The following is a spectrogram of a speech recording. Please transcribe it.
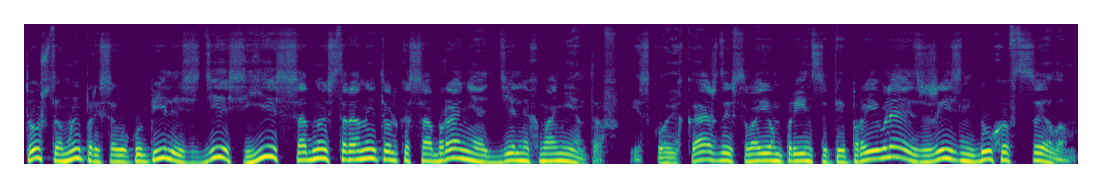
То, что мы присовокупили здесь, есть, с одной стороны, только собрание отдельных моментов, из коих каждый в своем принципе проявляет жизнь духа в целом,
